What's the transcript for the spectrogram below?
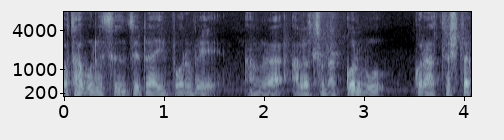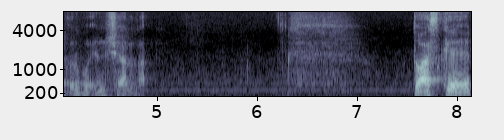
কথা বলেছেন, যেটা এই পর্বে আমরা আলোচনা করব, করার চেষ্টা করব ইনশাআল্লাহ। তো আজকের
